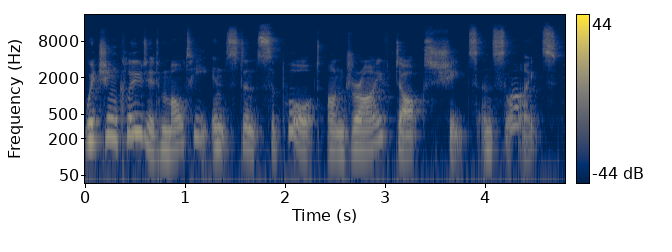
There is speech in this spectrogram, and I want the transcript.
which included multi instance support on Drive, Docs, Sheets, and Slides.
